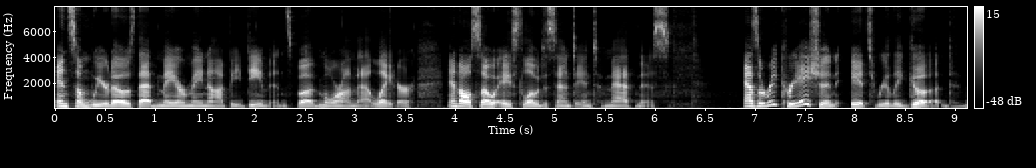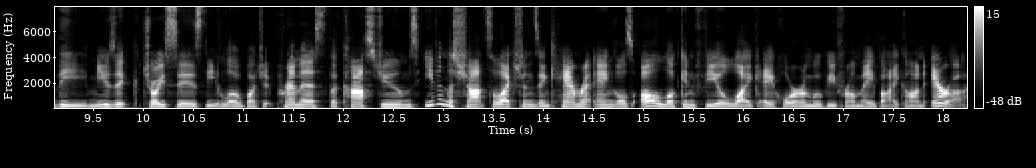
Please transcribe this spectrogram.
and some weirdos that may or may not be demons, but more on that later, and also a slow descent into madness. As a recreation, it's really good. The music choices, the low budget premise, the costumes, even the shot selections and camera angles all look and feel like a horror movie from a bygone era.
